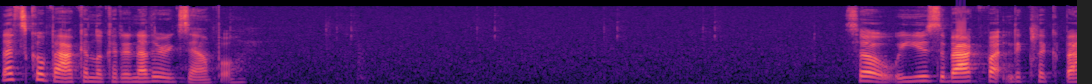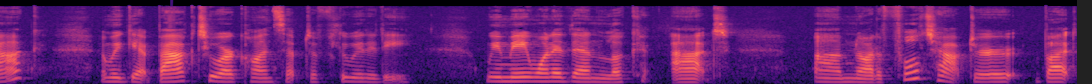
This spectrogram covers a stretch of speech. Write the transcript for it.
Let's go back and look at another example. So we use the back button to click back and we get back to our concept of fluidity. We may want to then look at um, not a full chapter, but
